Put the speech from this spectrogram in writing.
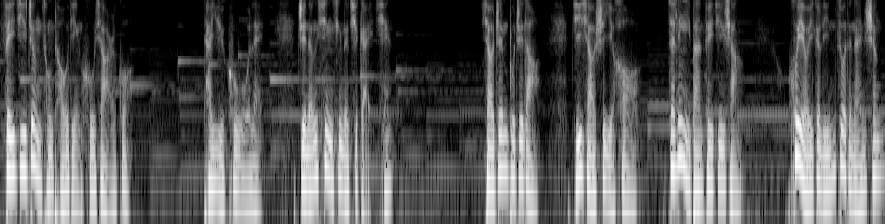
飞机正从头顶呼啸而过，他欲哭无泪。只能悻悻地去改签。小珍不知道，几小时以后，在另一班飞机上，会有一个邻座的男生，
